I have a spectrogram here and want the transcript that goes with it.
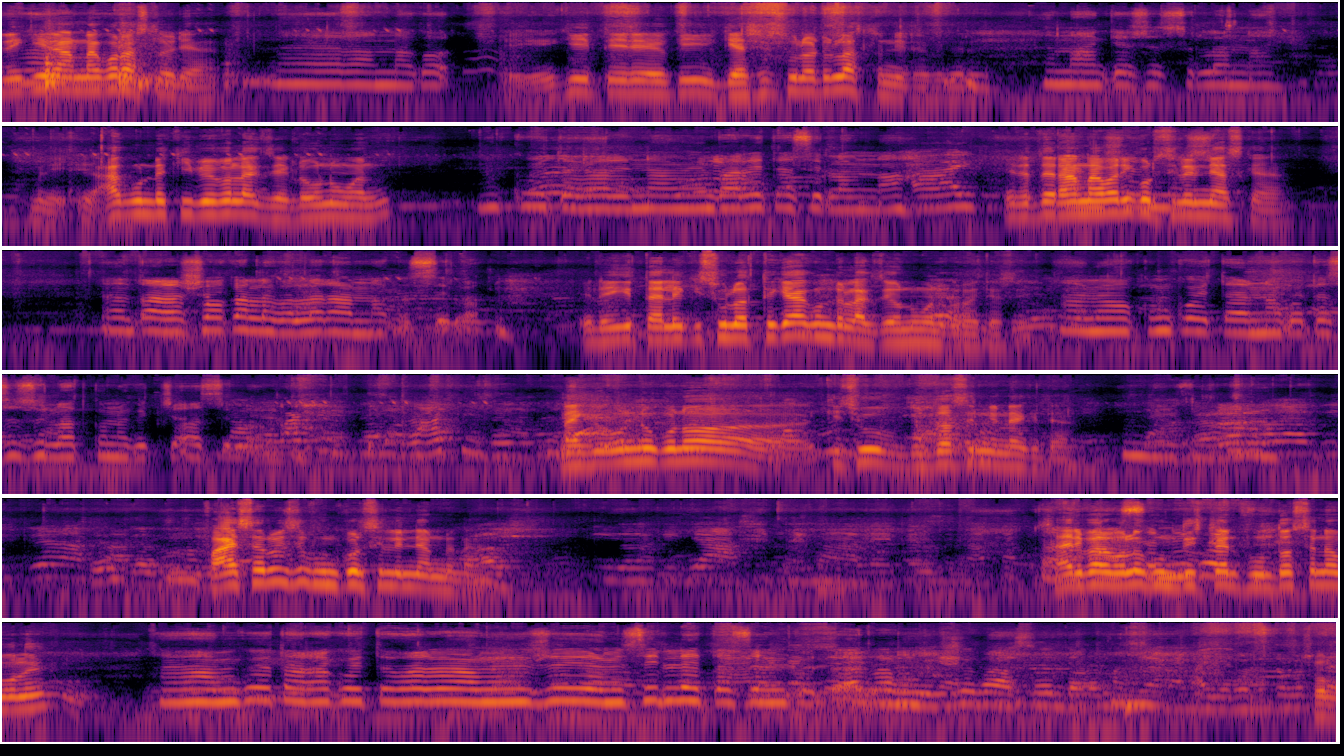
এটা কি রান্না করে আসলো এটা? রান্না কি কি গ্যাসের চুলা টুলা আসলো নি এটার ভিতরে? না গ্যাসের চুলা নাই। মানে আগুনটা কীভাবে লাগছে? একটা অনুমান। কইতে পারি না আমি বাড়িতে ছিলাম না। এটাতে রান্নাবাড়ি করছিলেন আজকে? তারা সকালে বেলা রান্না করছিল। এটা কি তাহলে কি চুলার থেকে আগুনটা লাগছে অনুমান করা হইতেছে? আমি এখন কইতে না কইতেছে চুলাত কোনো কিছু আসছিল না। নাকি অন্য কোনো কিছু বুঝতেছেন নি নাকি তা? ফায়ার সার্ভিসে ফোন করছিলেন না আপনারা? চারিবার বলে ফোন দিচ্ছেন ফোন ধরছে না বলে হ্যাঁ, আমি কই তারা কইতে পারে আমি সেই আমি চিল্লাইতেছি আমি কইতে। চল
